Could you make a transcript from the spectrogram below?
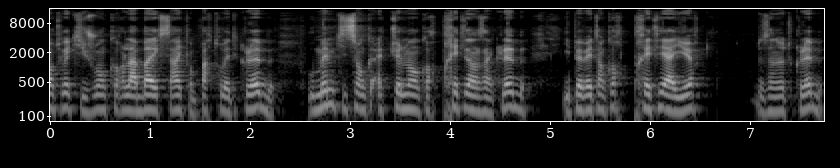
en tout cas qui jouent encore là-bas, etc., qui n'ont pas retrouvé de club, ou même qui sont actuellement encore prêtés dans un club, ils peuvent être encore prêtés ailleurs, dans un autre club.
